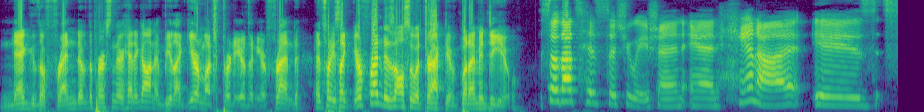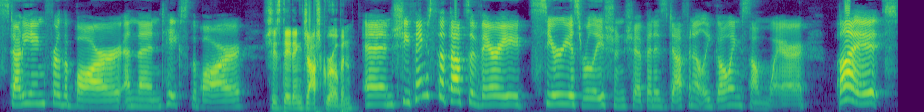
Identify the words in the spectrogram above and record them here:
neg the friend of the person they're hitting on and be like, "You're much prettier than your friend." And so he's like, "Your friend is also attractive, but I'm into you." So that's his situation, and Hannah is studying for the bar and then takes the bar. She's dating Josh Groban. And she thinks that that's a very serious relationship and is definitely going somewhere. But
